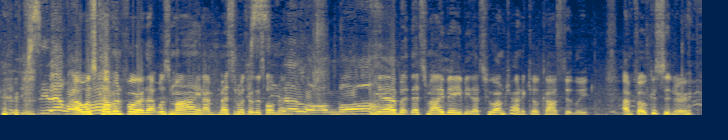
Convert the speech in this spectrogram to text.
Did you see that long I was ball? coming for her. That was mine. I'm messing with Did her this whole match. that long ball? Yeah, but that's my baby. That's who I'm trying to kill constantly. I'm focusing her.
